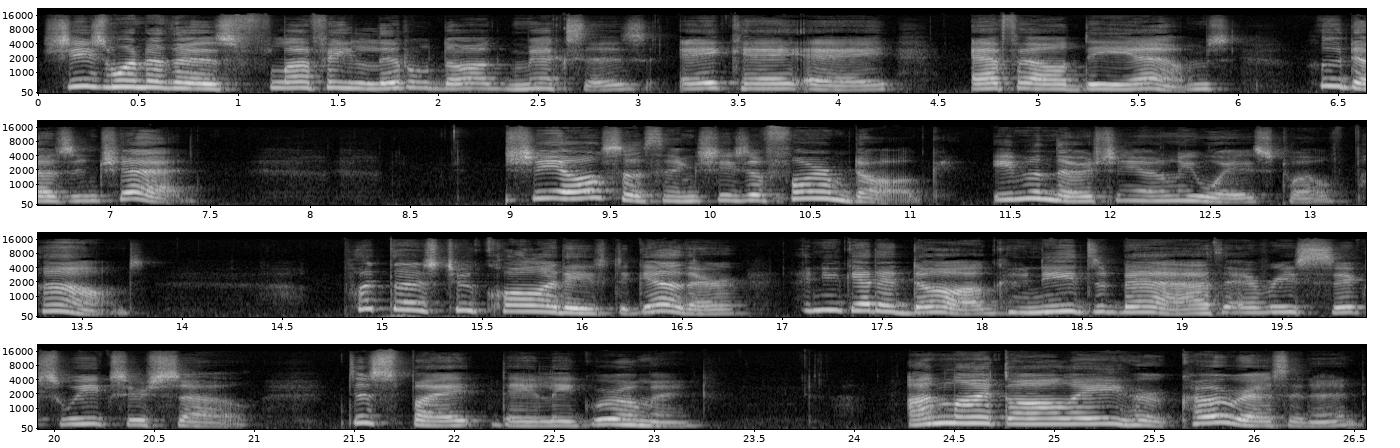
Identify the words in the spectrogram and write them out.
She's one of those fluffy little dog mixes, aka FLDMs, who doesn't shed. She also thinks she's a farm dog, even though she only weighs 12 pounds. Put those two qualities together, and you get a dog who needs a bath every six weeks or so, despite daily grooming. Unlike Ollie, her co resident,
